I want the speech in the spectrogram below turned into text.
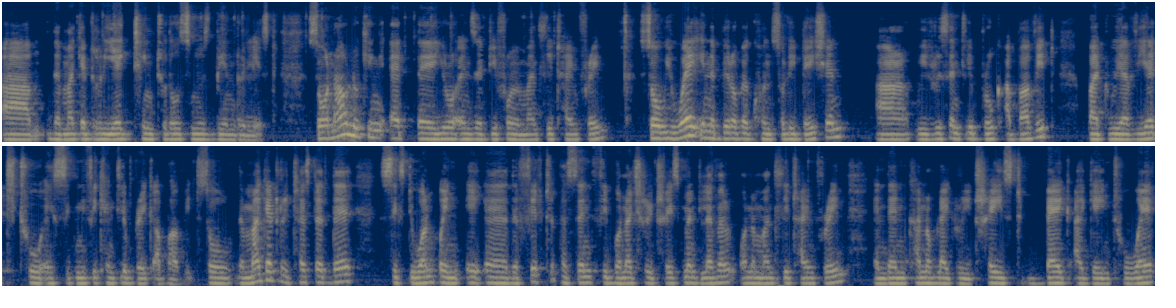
um, the market reacting to those news being released. So now looking at the Euro NZD from a monthly time frame. So we were in a bit of a consolidation. Uh, we recently broke above it, but we have yet to a significantly break above it. So the market retested the 61.8, uh, the 50% Fibonacci retracement level on a monthly time frame, and then kind of like retraced back again to where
